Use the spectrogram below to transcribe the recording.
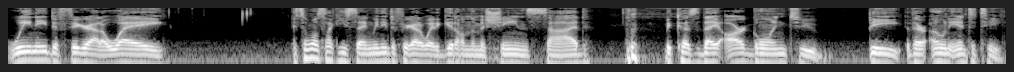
we need to figure out a way. It's almost like he's saying we need to figure out a way to get on the machine's side because they are going to be their own entity.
